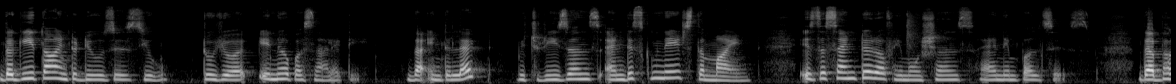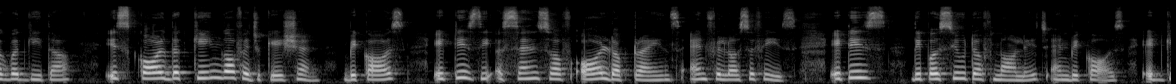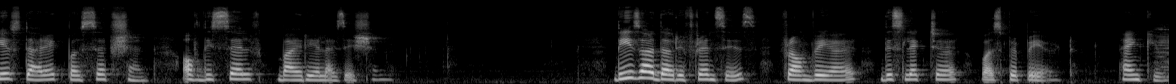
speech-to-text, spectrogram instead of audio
The Gita introduces you to your inner personality. The intellect, which reasons and discriminates the mind, is the center of emotions and impulses. The Bhagavad Gita is called the king of education because it is the essence of all doctrines and philosophies. It is the pursuit of knowledge and because it gives direct perception of the self by realization. These are the references from where this lecture was prepared. Thank you.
